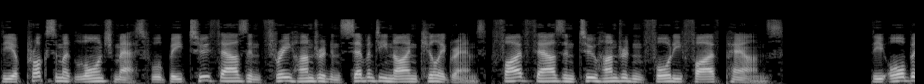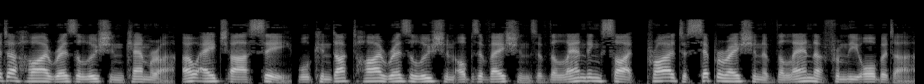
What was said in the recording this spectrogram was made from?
The approximate launch mass will be 2379 kilograms, 5245 pounds. The Orbiter High Resolution Camera will conduct high-resolution observations of the landing site prior to separation of the lander from the orbiter.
